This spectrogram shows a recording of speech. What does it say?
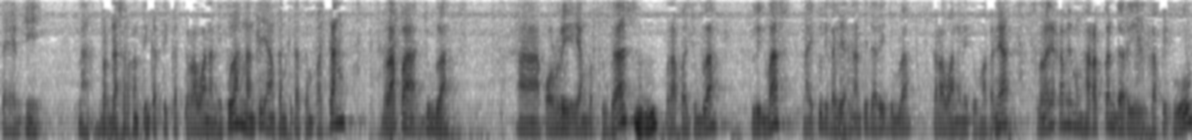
TNI. Nah, berdasarkan tingkat-tingkat kerawanan itulah nanti yang akan kita tempatkan berapa jumlah uh, Polri yang bertugas, hmm. berapa jumlah Linmas. Nah, itu kita lihat nanti dari jumlah kerawanan itu. Makanya sebenarnya kami mengharapkan dari KPU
